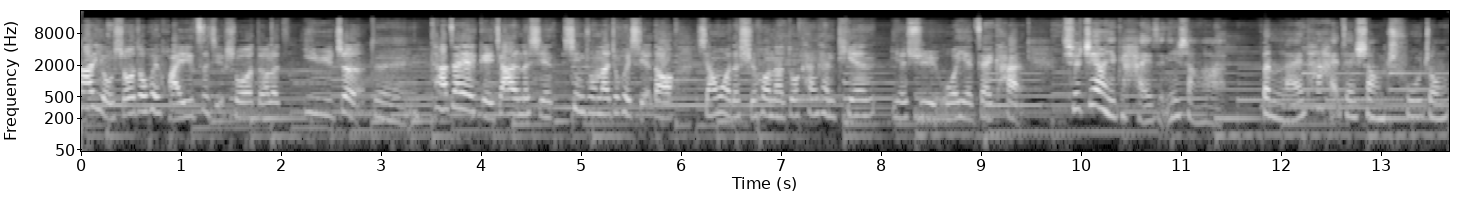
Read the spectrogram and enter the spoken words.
他有时候都会怀疑自己说得了抑郁症。对，他在给家人的信信中呢，就会写到：想我的时候呢，多看看天，也许我也在看。其实这样一个孩子，你想啊，本来他还在上初中，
